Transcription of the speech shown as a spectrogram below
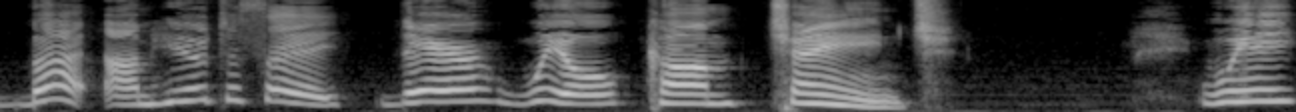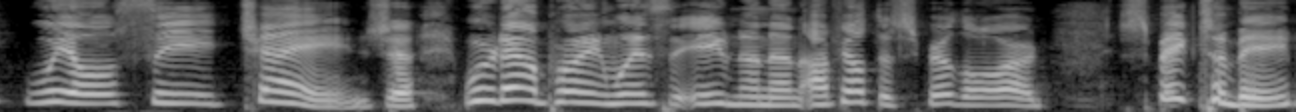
But I'm here to say there will come change. We will see change. We were down praying Wednesday evening, and I felt the Spirit of the Lord speak to me.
